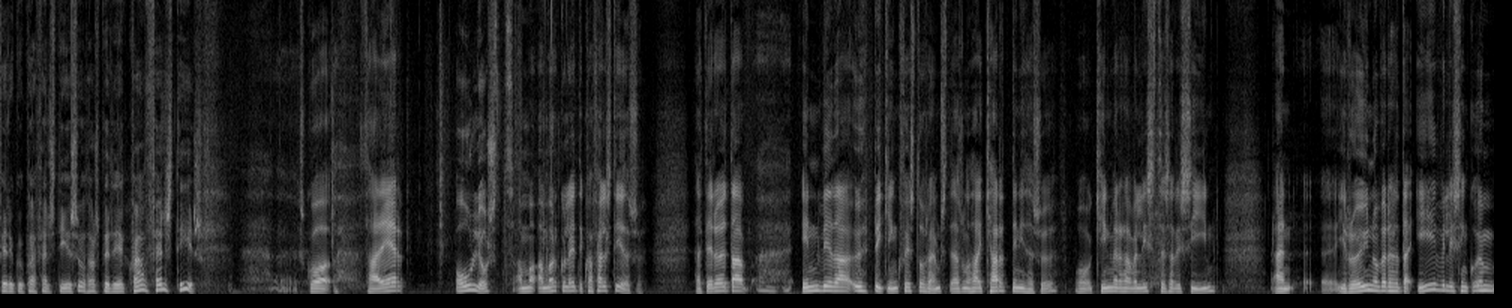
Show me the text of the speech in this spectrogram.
fyrir ykkur hvað fælst í þessu og þá spyrir ég hvað fælst í þessu? Sko það er óljóst að mörguleiti hvað fælst í þessu Þetta er auðvitað innviða uppbygging fyrst og fremst, eða svona það er kjartin í þessu og kínverðar hafa líst þessari sín en eh, í raun og verður þetta yfirlýsing um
